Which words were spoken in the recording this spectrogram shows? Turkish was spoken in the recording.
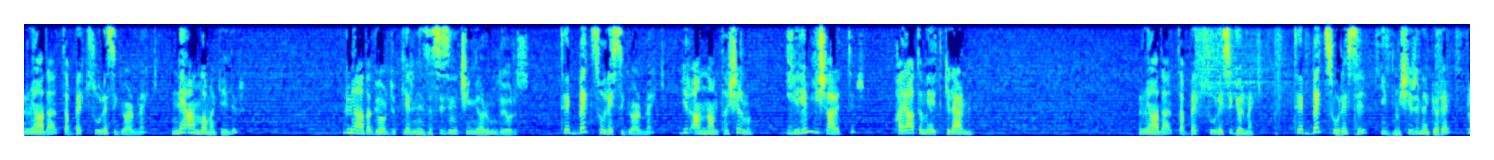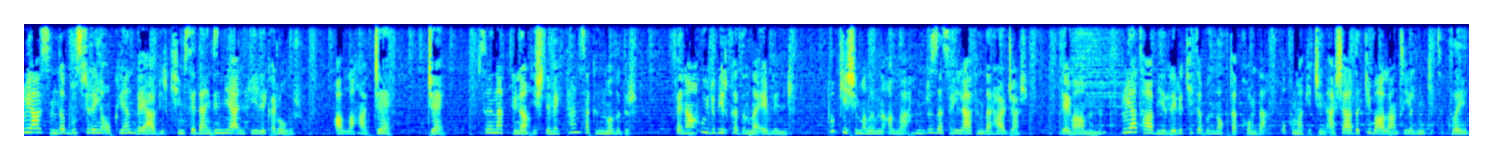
Rüyada Tabbet suresi görmek ne anlama gelir? Rüyada gördüklerinizi sizin için yorumluyoruz. Tebbet suresi görmek bir anlam taşır mı? İyiye mi işarettir? Hayatımı etkiler mi? Rüyada Tabbet suresi görmek. Tebbet suresi, İbn Şirin'e göre, rüyasında bu süreyi okuyan veya bir kimseden dinleyen hilekar olur. Allah'a C. C. Sığınak günah işlemekten sakınmalıdır. Fena huylu bir kadınla evlenir. Bu kişi malını Allah'ın rızası hilafında harcar. Devamını, Rüya Tabirleri kitabı.com'da okumak için aşağıdaki bağlantıya linki tıklayın.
